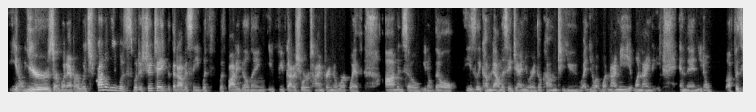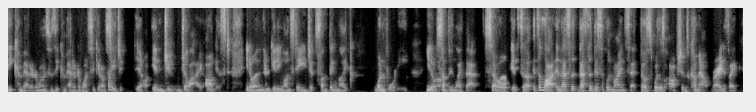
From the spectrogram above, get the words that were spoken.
you know years or whatever which probably was what it should take but then obviously with with bodybuilding you've, you've got a shorter time frame to work with um and so you know they'll easily come down let's say january they'll come to you you know at what me at 190 and then you know a physique competitor women's physique competitor wants to get on stage at, you know in june july august you know right. and they're getting on stage at something like 140 you know, oh. something like that. So wow. it's a it's a lot, and that's the that's the discipline mindset. That's where those options come out, right? It's like,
